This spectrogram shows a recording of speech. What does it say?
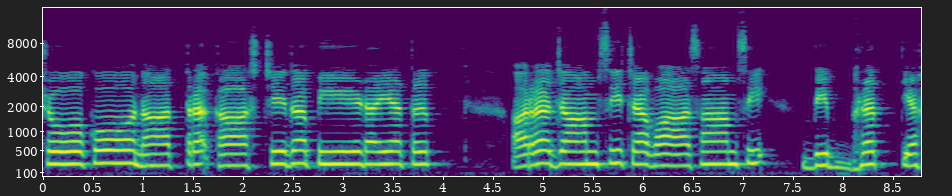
शोको नात्र काश्चिदपीडयत्। अरजांसि च वासांसि बिभ्रत्यः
